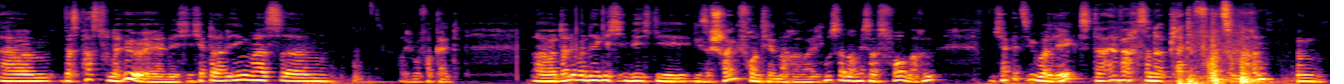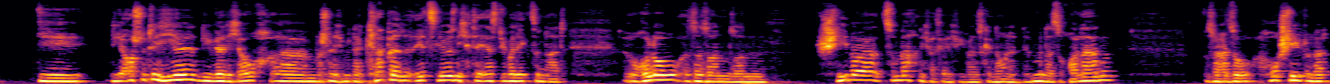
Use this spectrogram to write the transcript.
Ähm, das passt von der Höhe her nicht. Ich habe da irgendwas, ähm, habe ich wohl verpennt. Äh, dann überlege ich, wie ich die, diese Schrankfront hier mache, weil ich muss da noch ein bisschen was vormachen. Ich habe jetzt überlegt, da einfach so eine Platte vorzumachen. Ähm, die, die Ausschnitte hier, die werde ich auch äh, wahrscheinlich mit einer Klappe jetzt lösen. Ich hatte erst überlegt, so eine Art Rollo, also so ein, so ein Schieber zu machen. Ich weiß gar nicht, wie man das genau nennt. Nennt man das Rollladen? Was man halt so hochschiebt und dann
